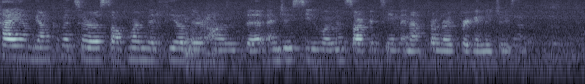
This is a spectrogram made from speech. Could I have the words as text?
Hi, I'm Bianca Ventura, sophomore midfielder on the NJC women's soccer team, and I'm from North Bergen, New Jersey.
